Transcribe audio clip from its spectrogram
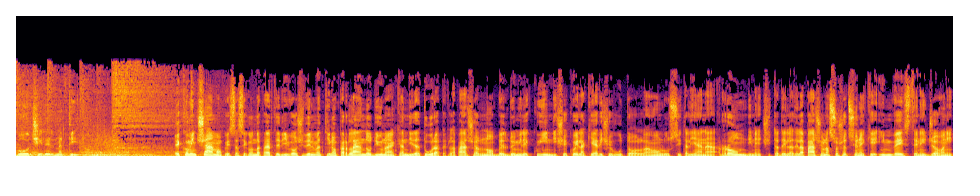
Voci del mattino. E cominciamo questa seconda parte di Voci del Mattino parlando di una candidatura per la pace al Nobel 2015, quella che ha ricevuto la onlus italiana Rondine Cittadella della Pace, un'associazione che investe nei giovani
